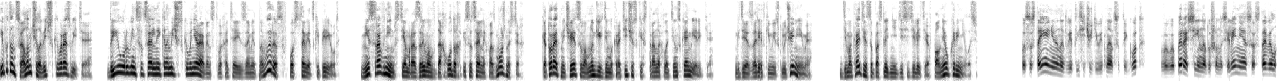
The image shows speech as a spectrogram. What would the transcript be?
и потенциалом человеческого развития, да и уровень социально-экономического неравенства, хотя и заметно вырос в постсоветский период, не сравним с тем разрывом в доходах и социальных возможностях, который отмечается во многих демократических странах Латинской Америки, где, за редкими исключениями, демократия за последние десятилетия вполне укоренилась. По состоянию на 2019 год ВВП России на душу населения составил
